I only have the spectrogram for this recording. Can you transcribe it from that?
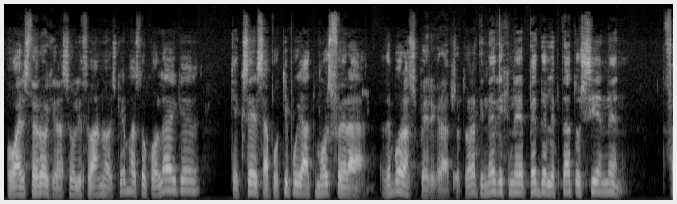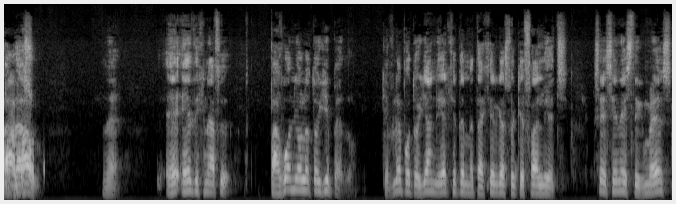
ο αριστερόχειρας, ο Λιθουανός και μας το κολλάει και, και ξέρεις από εκεί που η ατμόσφαιρα, δεν μπορώ να σου περιγράψω τώρα, την έδειχνε πέντε λεπτά το CNN. Φαντάσου. Ναι. Ε, έδειχνε αυτό. Παγώνει όλο το γήπεδο και βλέπω το Γιάννη έρχεται με τα χέρια στο κεφάλι έτσι. Ξέρεις, είναι οι στιγμές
